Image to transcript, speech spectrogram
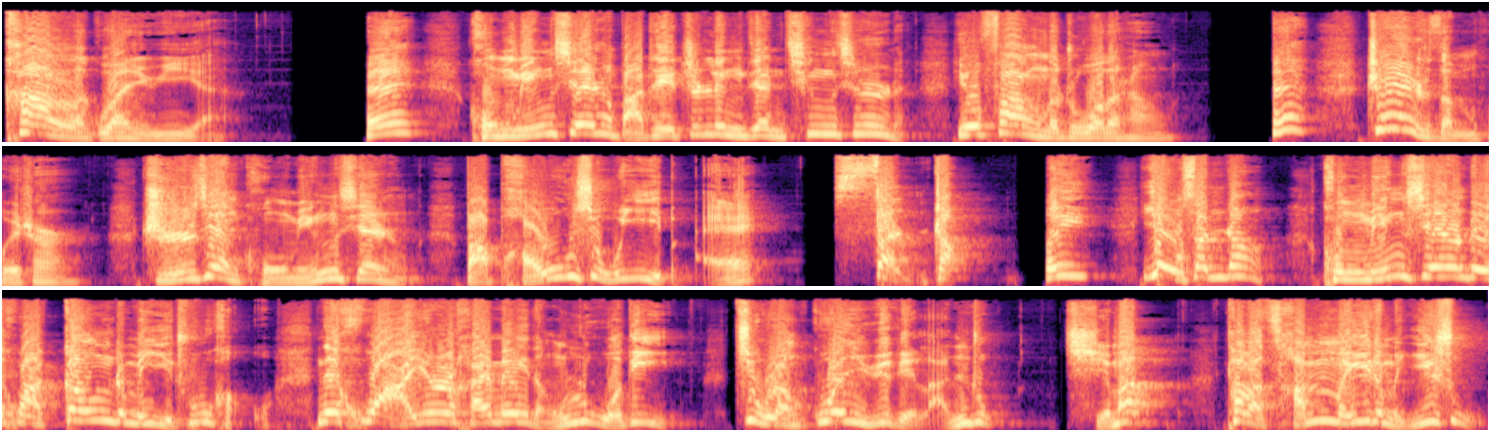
看了关羽一眼。哎，孔明先生把这支令箭轻轻的又放到桌子上了。哎，这是怎么回事只见孔明先生把袍袖一摆，散帐。哎，要散帐。孔明先生这话刚这么一出口，那话音还没等落地，就让关羽给拦住。且慢，他把残眉这么一竖，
